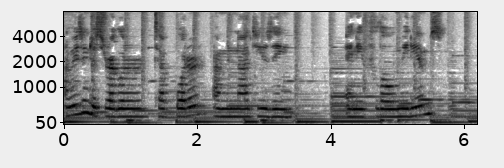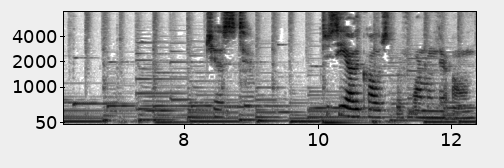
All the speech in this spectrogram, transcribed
I'm using just regular tap water. I'm not using any flow mediums. Just to see how the colors perform on their own.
